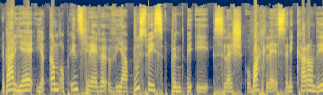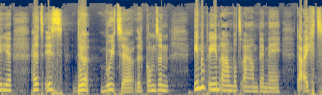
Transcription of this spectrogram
Waar jij je kan op inschrijven via boostface.be slash wachtlijst. En ik garandeer je, het is de moeite. Er komt een één op één aanbod aan bij mij dat echt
